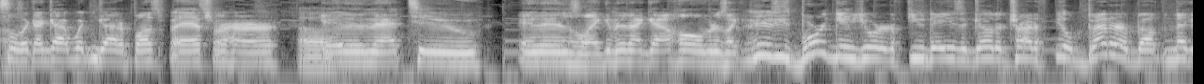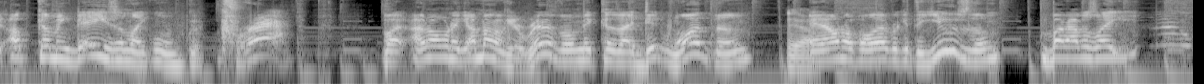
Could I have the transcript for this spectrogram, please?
so like I got went and got a bus pass for her, Oh. and then that too. And then it's like, and then I got home and it's like, here's these board games you ordered a few days ago to try to feel better about the next upcoming days. I'm like, well, crap. But I don't want to. I'm not gonna get rid of them because I did want them, Yeah. and I don't know if I'll ever get to use them. But I was like, you know,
